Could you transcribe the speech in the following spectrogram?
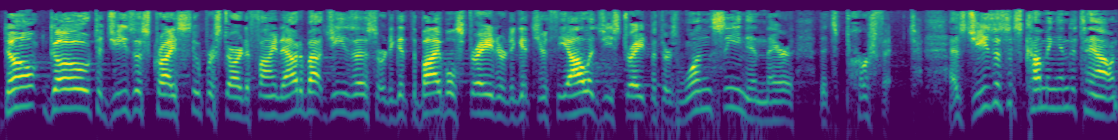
Don't go to Jesus Christ Superstar to find out about Jesus or to get the Bible straight or to get your theology straight, but there's one scene in there that's perfect. As Jesus is coming into town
